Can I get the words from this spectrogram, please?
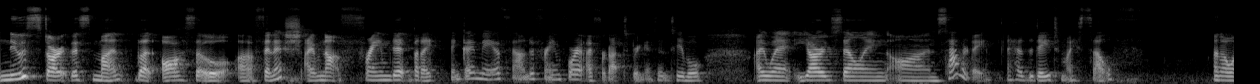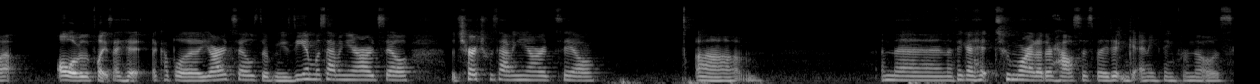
new start this month, but also a finish. I've not framed it, but I think I may have found a frame for it. I forgot to bring it to the table. I went yard selling on Saturday. I had the day to myself. and I what all over the place. I hit a couple of yard sales. The museum was having a yard sale. The church was having a yard sale. Um, and then I think I hit two more at other houses, but I didn't get anything from those.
